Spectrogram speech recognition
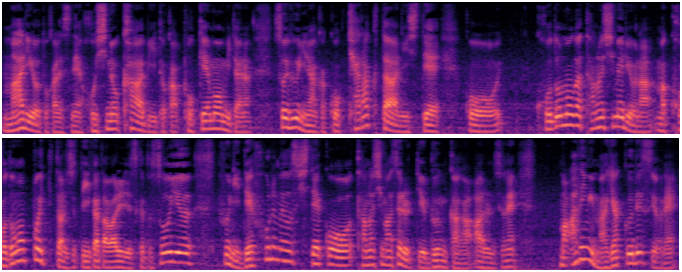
マリオとかですね、星のカービィとかポケモンみたいな、そういう風になんかこうキャラクターにして、こう、子供が楽しめるような、まあ、子供っぽいって言ったらちょっと言い方悪いですけど、そういう風にデフォルメをしてこう楽しませるっていう文化があるんですよね。まあ、ある意味真逆ですよね。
